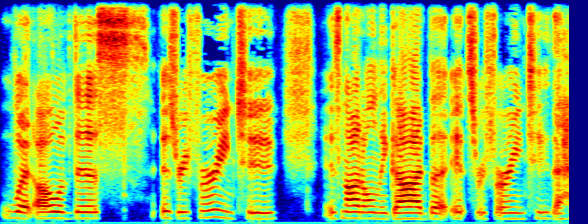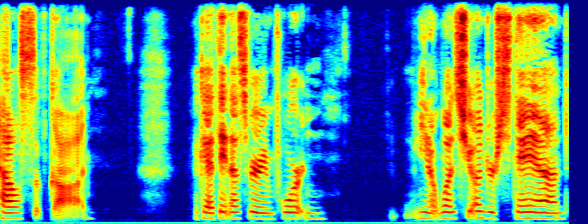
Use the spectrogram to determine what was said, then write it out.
what all of this is referring to is not only God, but it's referring to the house of God. Okay, I think that's very important. You know, once you understand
